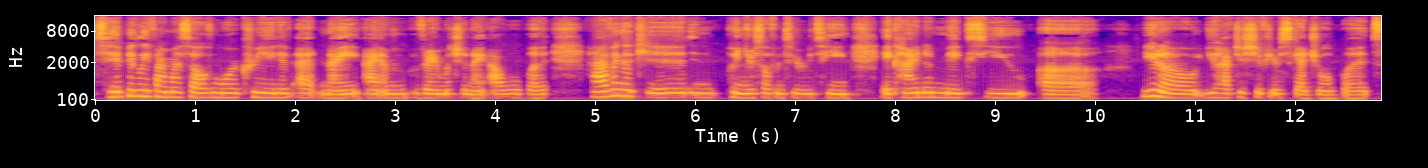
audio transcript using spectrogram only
typically find myself more creative at night. I am very much a night owl, but having a kid and putting yourself into a routine, it kind of makes you, uh, you know, you have to shift your schedule. But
